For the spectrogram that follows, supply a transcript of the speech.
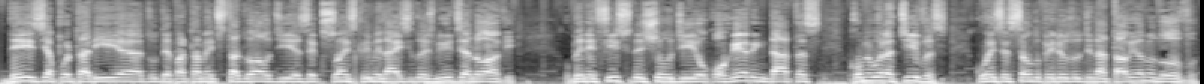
desde a portaria do Departamento Estadual de Execuções Criminais em 2019. O benefício deixou de ocorrer em datas comemorativas, com exceção do período de Natal e Ano Novo.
